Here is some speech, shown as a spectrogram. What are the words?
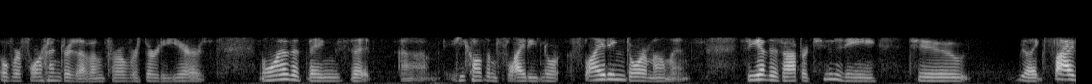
over 400 of them for over 30 years. And one of the things that um, he calls them sliding door, sliding door moments. So you have this opportunity to like five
